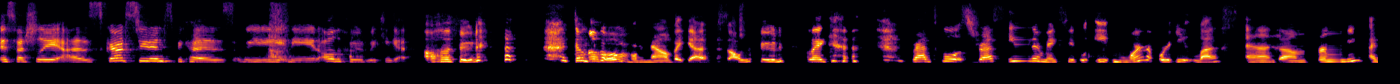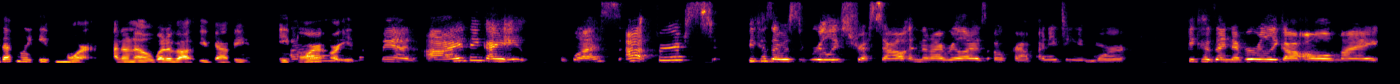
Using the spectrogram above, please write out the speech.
especially as grad students because we need all the food we can get. All the food. Don't go overboard now, but yes, all the food. Like grad school stress either makes people eat more or eat less. And um, for me, I definitely eat more. I don't know. What about you, Gabby? Eat more Um, or eat less? Man, I think I ate less at first because I was really stressed out. And then I realized, oh crap, I need to eat more because I never really got all my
